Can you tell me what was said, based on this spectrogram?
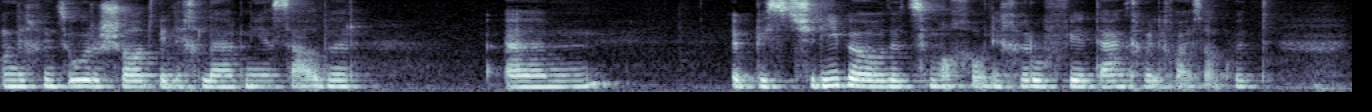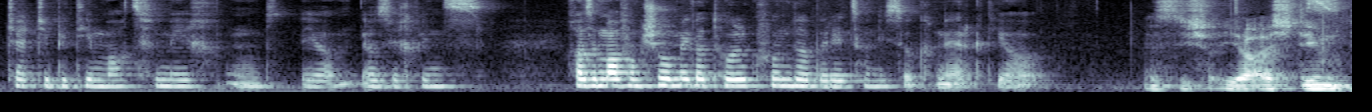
Und ich finde es schade, weil ich lerne ja selber ähm, etwas zu schreiben oder zu machen und ich höre auf viel denken, weil ich weiß auch gut, ChatGPT macht es für mich und ja, also ich finde es ich habe es am Anfang schon mega toll gefunden, aber jetzt habe ich so gemerkt, ja. Es ist, ja, es stimmt.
